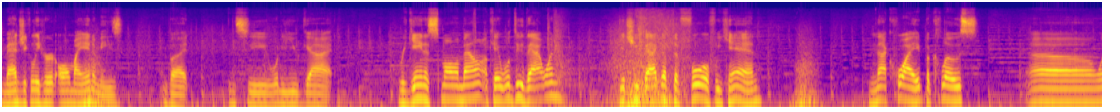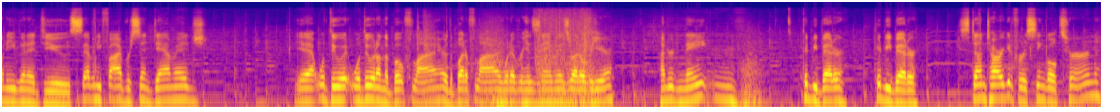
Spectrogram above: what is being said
magically hurt all my enemies. But, let's see. What do you got? Regain a small amount. Okay, we'll do that one. Get you back up to full if we can. Not quite, but close. Uh, what are you going to do? 75% damage. Yeah, we'll do it. We'll do it on the boat fly or the butterfly, whatever his name is right over here. 108. Mm, could be better. Could be better. Stun target for a single turn.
